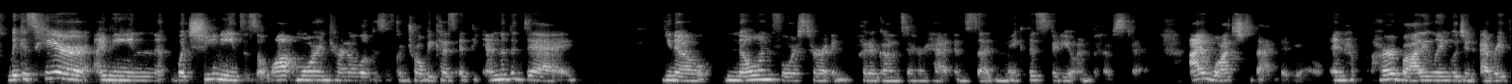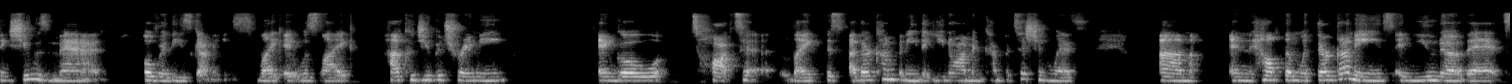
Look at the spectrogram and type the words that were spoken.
because here, I mean, what she needs is a lot more internal locus of control because at the end of the day, you know, no one forced her and put a gun to her head and said, make this video and post it. I watched that video and her body language and everything, she was mad over these gummies. Like it was like, how could you betray me and go talk to like this other company that you know I'm in competition with um, and help them with their gummies and you know that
